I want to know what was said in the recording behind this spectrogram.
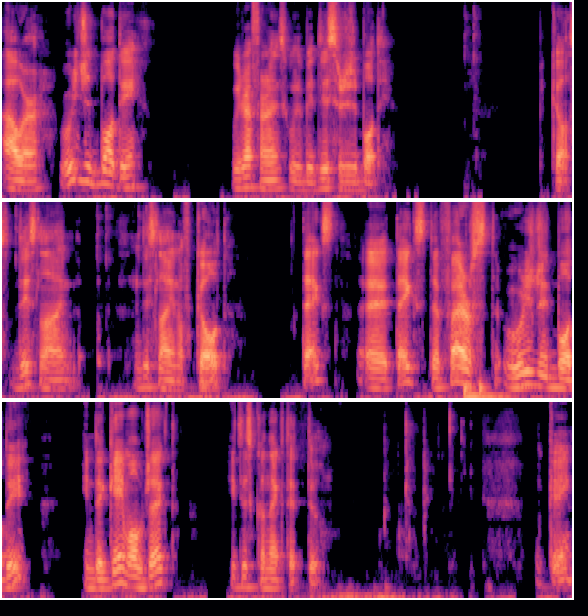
our rigid body we reference will be this rigid body because this line this line of code text uh, takes the first rigid body in the game object it is connected to. Okay,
